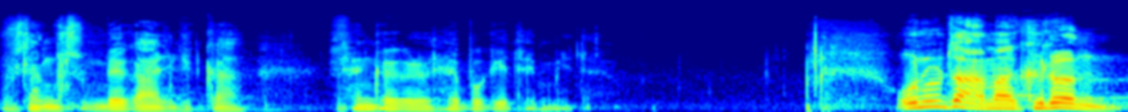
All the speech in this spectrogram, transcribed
우상숭배가 아닐까 생각을 해보게 됩니다. 오늘도 아마 그런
